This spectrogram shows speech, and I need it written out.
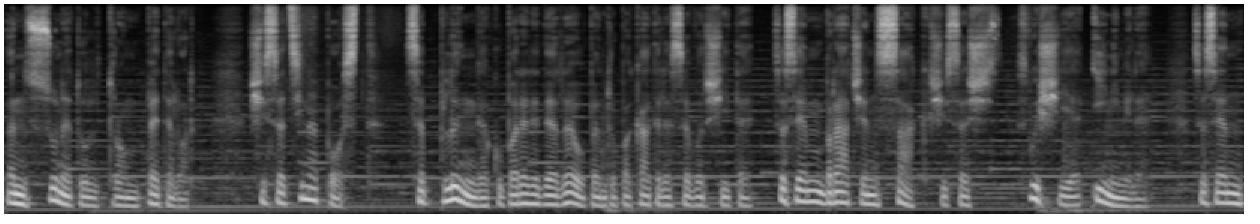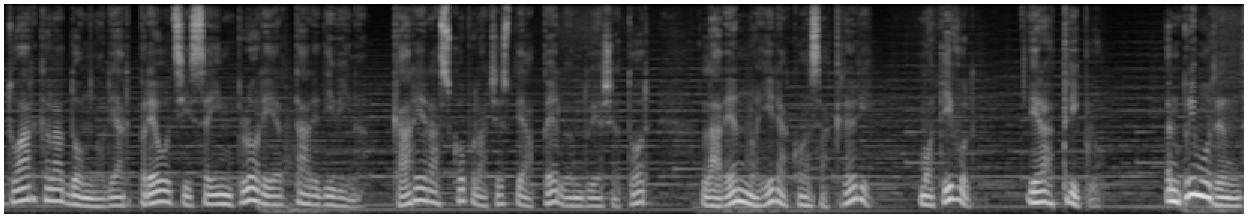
în sunetul trompetelor, și să țină post, să plângă cu părere de rău pentru păcatele săvârșite, să se îmbrace în sac și să-și sfâșie inimile, să se întoarcă la Domnul, iar preoții să implore iertare divină. Care era scopul acestui apel înduieșător la reînnoirea consacrării? Motivul era triplu. În primul rând,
